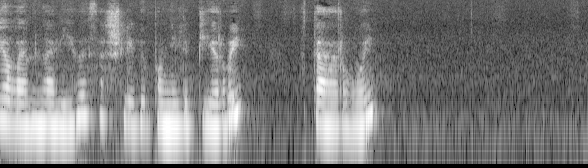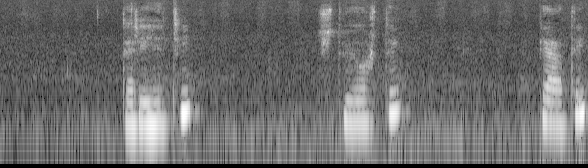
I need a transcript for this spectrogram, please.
делаем навивы, сошли, выполнили первый, второй, третий, четвертый, пятый,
